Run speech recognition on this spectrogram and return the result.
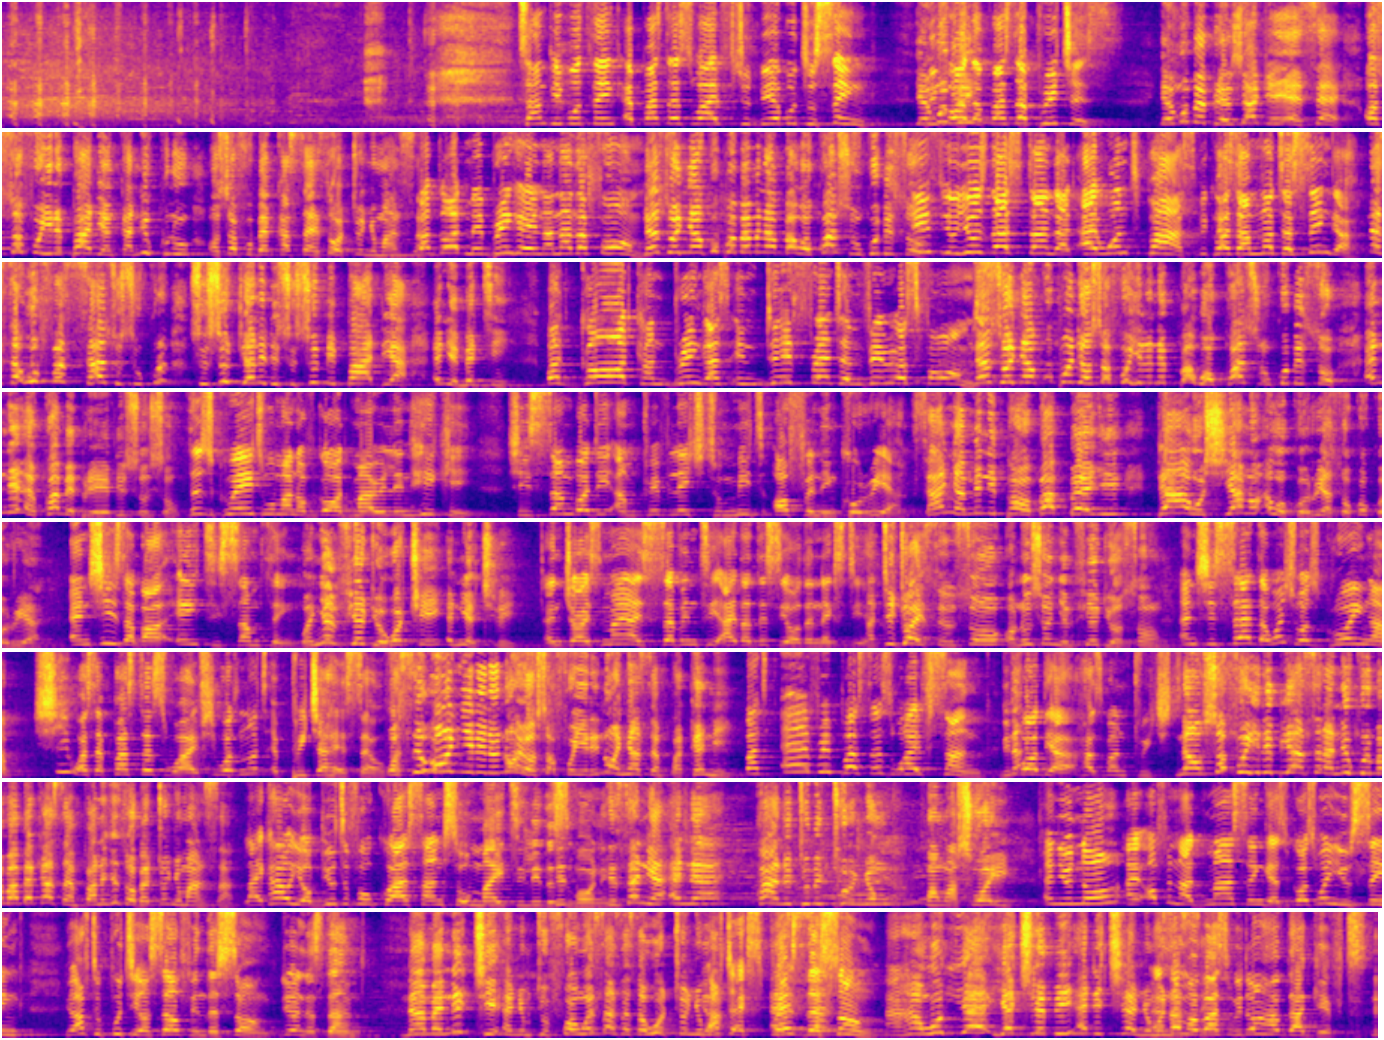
Some people think a pastor's wife should be able to sing Yeah, before the pastor preaches. Bebree nso adwene yɛ sɛ ɔsɔfo paa deɛ nka ne kunu ɔsɔfo bɛkasa sɛ ɔto nnwom ansa But God may bring her in another form. nanso bɛmena ba wɔ kwan bi so If you use that standard, I won't pass because I'm not a singer. na sɛ wofa saa susukuro susudua no de susu mi paa deɛ a ɛne ɛmɛti But God can bring us in different and various forms. nanso onyankopɔn deɛ ɔsɔfo yere ne ba wɔ kwan sonko bi so ɛne ɛkwan bebree bi so so This great woman of God, Marilyn Hickey, she's somebody I'm privileged to meet often in Korea. Saa nyame nipa a ɔba baa yi daa ohyia no wɔ korea so ɔkɔ And she's about 80 something. wɔnyɛ mfie duowɔtwe ne akyiri And Joyce Meyer is 70 either this year or the next year. ante joyce nso ɔno nso nya mfie duɔson And she said that when she was growing up, she was a pastor's wife. She was not a preacher herself. wɔse ɔnyini no na ɔyɛ ɔsɔfo yere na ɔnyɛ asɛmpakani But every pastor's wife sang before their husband preached. na ɔsɔfo yere bi ansa na ne kunu bɛba bɛka asɛmpa no gye sɛ ɔbɛto nnwom ansa Like how your beautiful choir sang so mightily this morning. Sɛnea ɛnɛ kwaa no tumi to nnwom nwanwasoɔ yi And you know, I often admire singers because when you sing, you have to put yourself in the song. Do you understand? na m'ani gye anwomtofoɔ ho ɛsiane sɛ sɛ woto nnwom You have to express the song. aha woyɛ yɛkyerɛ bi de kyerɛ nnwom And some of us, we don't have that gift.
